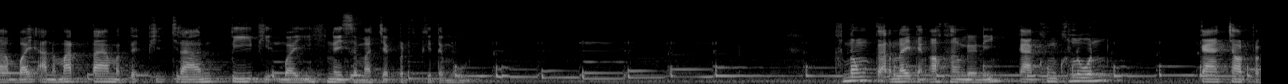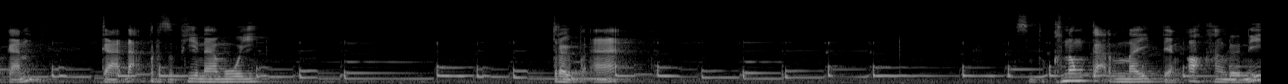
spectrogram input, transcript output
ដើម្បីអនុម័តតាមមតិភាគច្រើន2ភាគ3នៃសមាជិកប្រសិទ្ធិទាំងមូលក្នុងករណីទាំងអស់ខាងលើនេះការឃុំខ្លួន ការចោទប្រកាន់ការដាក់ប្រសិទ្ធិណាមួយត្រូវផ្អាក ក្នុងករណីទាំងអស់ខាងលើនេះ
